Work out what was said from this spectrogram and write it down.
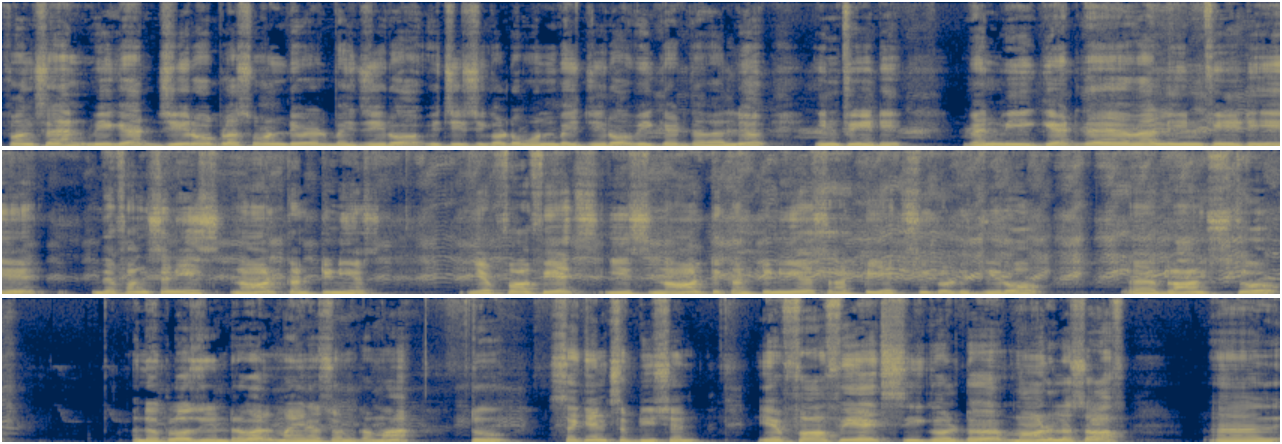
function we get 0 plus 1 divided by 0 which is equal to 1 by 0 we get the value infinity. When we get the value infinity the function is not continuous. F of x is not continuous at x equal to 0 uh, belongs to the closed interval minus 1 comma 2 second subdivision f of x equal to modulus of uh,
